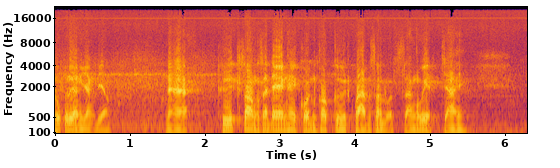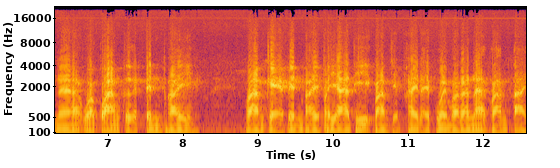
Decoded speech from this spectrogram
ทุกเรื่องอย่างเดียวนะฮะคือต้องแสดงให้คนเขาเกิดความสลดสังเวชใจนะว่าความเกิดเป็นภัย ความแก่เป็นภัยพยาธิความเจ็บไข้ได้ป่วยมรณะความตาย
